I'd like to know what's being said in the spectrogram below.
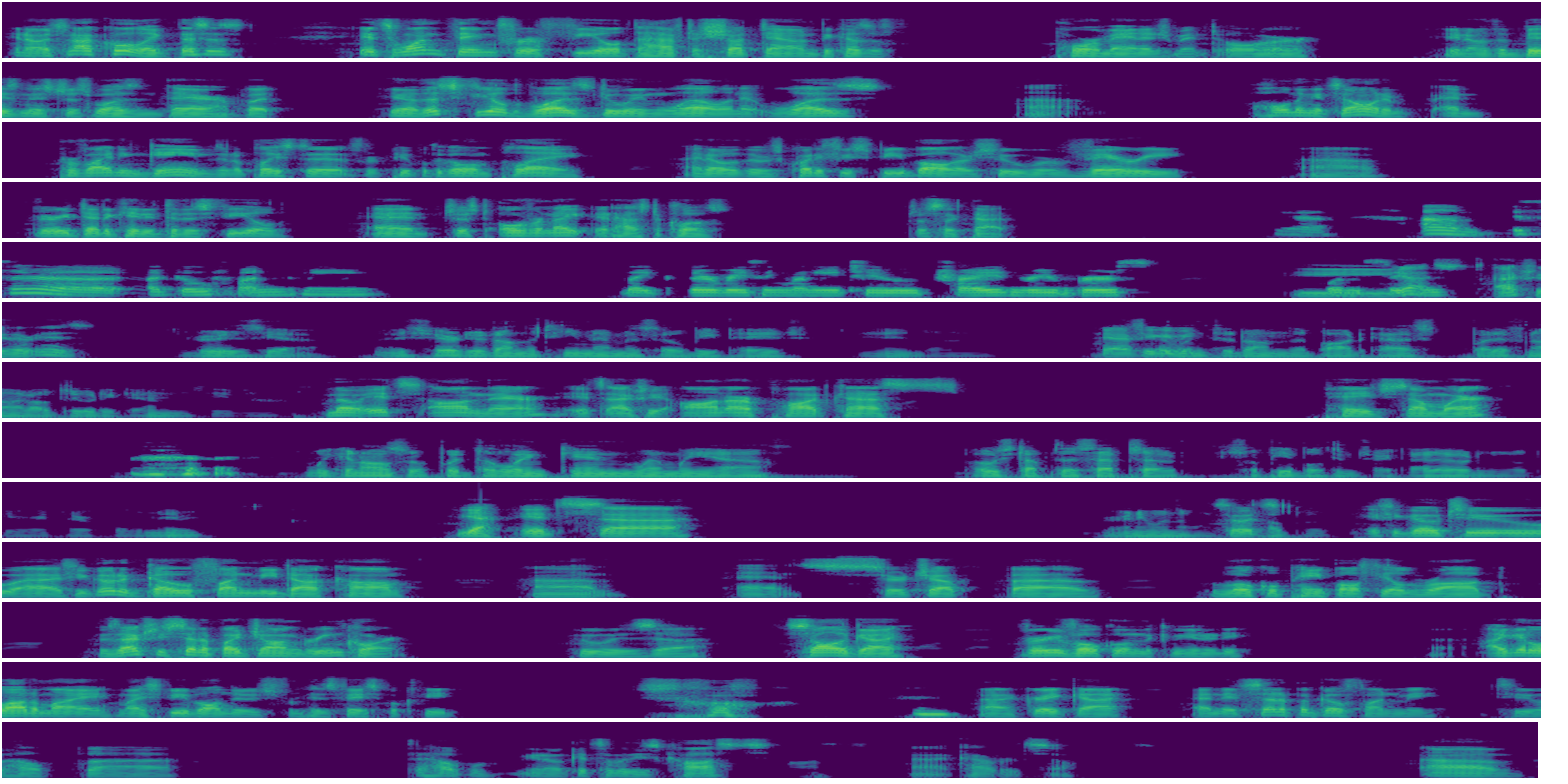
you know it's not cool. Like this is, it's one thing for a field to have to shut down because of poor management or you know the business just wasn't there, but you know this field was doing well and it was uh, holding its own and, and providing games and a place to for people to go and play. I know there was quite a few speedballers who were very, uh, very dedicated to this field, and just overnight it has to close, just like that. Yeah. Um, is there a, a GoFundMe? Like they're raising money to try and reimburse. What is it? Yes, actually there is. There is, yeah. I shared it on the Team MSOB page, and uh, Yeah, if you I give me linked it on the podcast. But if not, I'll do it again this evening. no, it's on there. It's actually on our podcast's page somewhere. We can also put the link in when we uh, post up this episode, so people can check that out, and it'll be right there for them, maybe Yeah, it's uh, for anyone that wants So to it's- help out. if you go to uh, if you go to GoFundMe.com um, and search up uh, local paintball field robbed, it was actually set up by John Greencorn, who is uh, a solid guy, very vocal in the community. I get a lot of my my speedball news from his Facebook feed. So, Mm. uh, great guy, and they've set up a GoFundMe to help uh, to help you know get some of these costs uh, covered. So. Um,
